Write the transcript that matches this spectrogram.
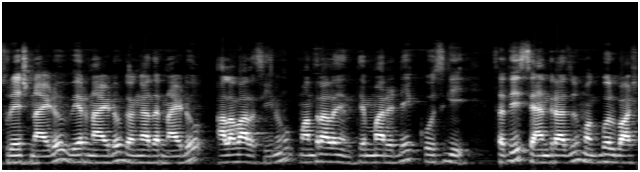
సురేష్ నాయుడు వీరనాయుడు గంగాధర్ నాయుడు అలవాల సీను మంత్రాలయం తిమ్మారెడ్డి కోసిగి సతీష్ శాంతిరాజు మక్బూల్ భాష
